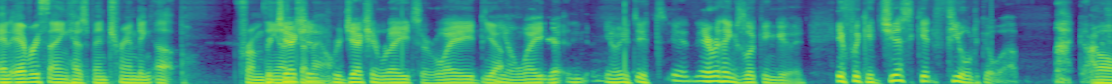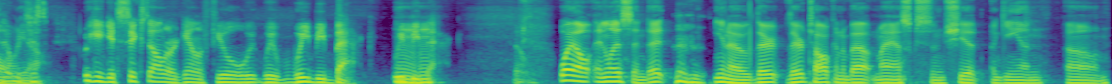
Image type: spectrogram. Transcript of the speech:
and everything has been trending up from the rejection to now. rejection rates are way Yeah. you know way you know it, it, it everything's looking good if we could just get fuel to go up my god if Oh, that was yeah. just we could get six dollar a gallon fuel we, we, we'd be back we'd Mhm. be back so Well, and listen, that you know they're they're talking about masks and shit again. Um,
